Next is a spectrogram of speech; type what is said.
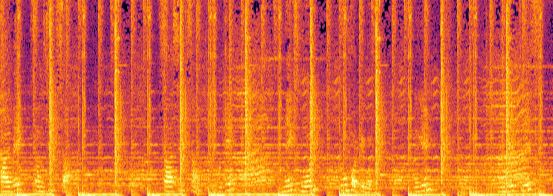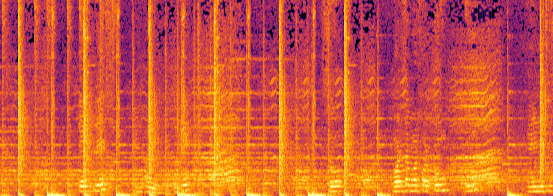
Harvey Samsit Sa Sasit Sam okay? Next one 241 again 100 place 10 place and alone okay? So what is the word for 2 2 and which is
